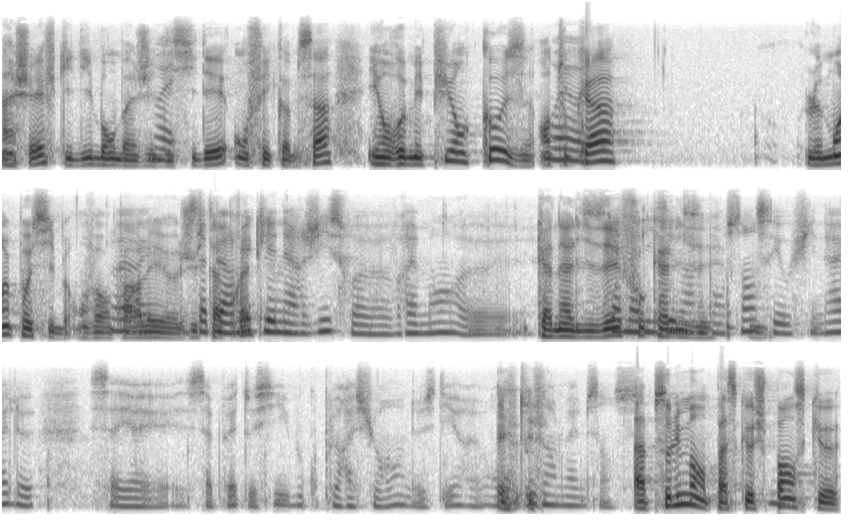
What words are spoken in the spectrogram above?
un chef qui dit bon, ben, j'ai décidé, on fait comme ça, et on remet plus en cause. En tout cas, le moins possible. On va en parler euh, juste après. Ça permet que l'énergie soit vraiment canalisée, focalisée. Dans le bon sens, mm. et au final, ça, peut être aussi beaucoup plus rassurant de se dire on est tous dans le même sens. Absolument, parce que je mm. pense que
